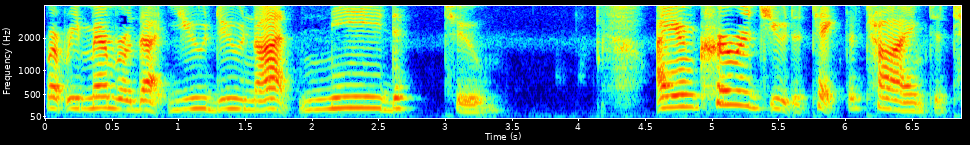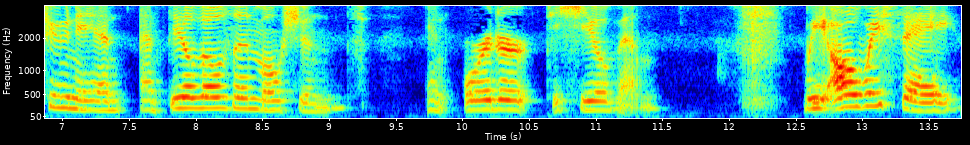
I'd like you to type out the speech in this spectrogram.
but remember that you do not need to. I encourage you to take the time to tune in and feel those emotions in order to heal them. We always say,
